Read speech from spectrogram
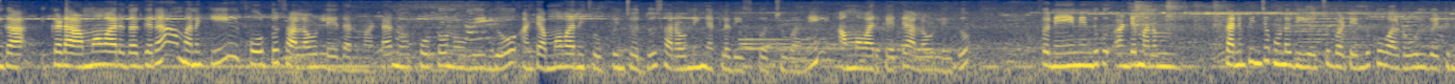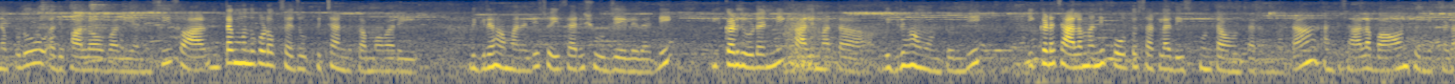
ఇంకా ఇక్కడ అమ్మవారి దగ్గర మనకి ఫొటోస్ అలౌడ్ లేదనమాట నో ఫోటో నో వీడియో అంటే అమ్మవారిని చూపించొద్దు. సరౌండింగ్ అట్లా తీసుకోవచ్చు కానీ అమ్మవారికి అయితే అలౌడ్ లేదు. సో నేను ఎందుకు అంటే మనం కనిపించకుండా తీయొచ్చు బట్ ఎందుకు వాళ్ళు రూల్ పెట్టినప్పుడు అది ఫాలో అవ్వాలి అనేసి. సో ఇంతకుముందు కూడా ఒకసారి చూపించాను మీకు అమ్మవారి విగ్రహం అనేది. సో ఈసారి షూట్ చేయలేదండి. ఇక్కడ చూడండి కాళీమాత విగ్రహం ఉంటుంది. ఇక్కడ చాలామంది ఫొటోస్ అట్లా తీసుకుంటూ ఉంటారనమాట అంటే చాలా బాగుంటుంది ఇక్కడ.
